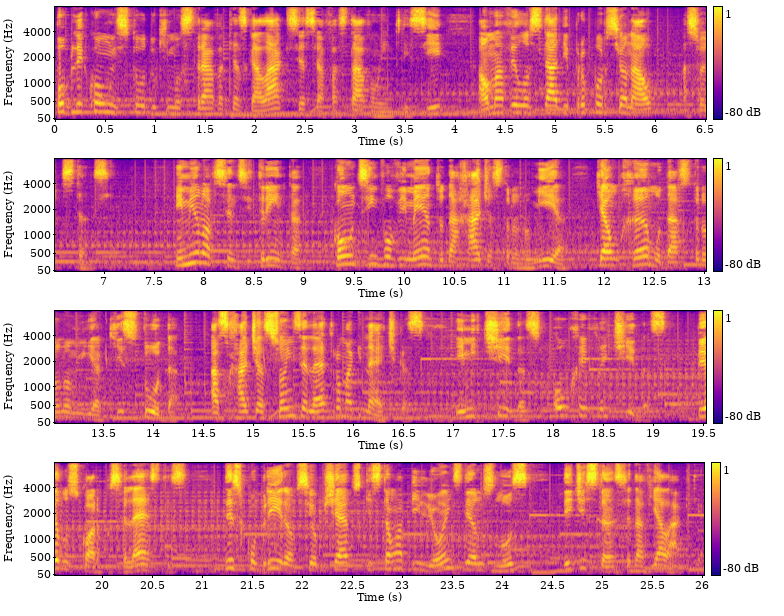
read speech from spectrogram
publicou um estudo que mostrava que as galáxias se afastavam entre si a uma velocidade proporcional à sua distância. Em 1930, com o desenvolvimento da radioastronomia, que é um ramo da astronomia que estuda as radiações eletromagnéticas emitidas ou refletidas pelos corpos celestes, descobriram-se objetos que estão a bilhões de anos-luz de distância da Via Láctea.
